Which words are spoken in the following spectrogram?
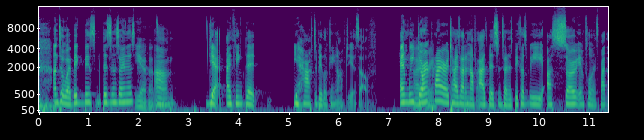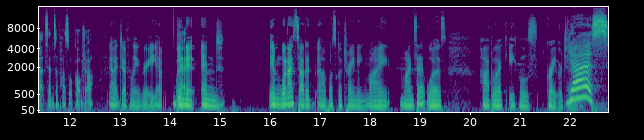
until we're big bus- business owners yeah, that's it. um, yeah i think that you have to be looking after yourself and we I don't agree. prioritize that enough as business owners because we are so influenced by that sense of hustle culture I definitely agree. Yeah. Yeah. And it, and and when I started uh, Bosco training, my mindset was hard work equals great return. yes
